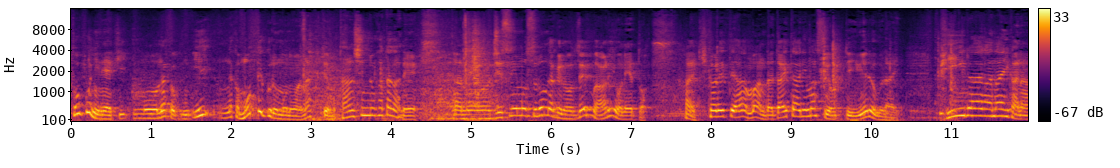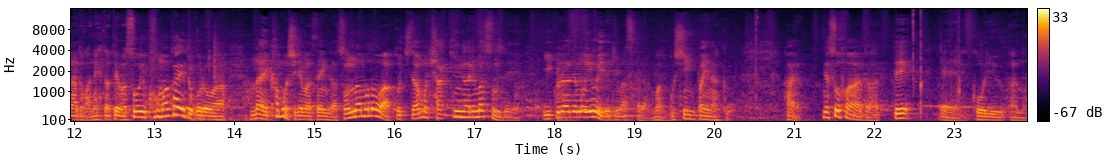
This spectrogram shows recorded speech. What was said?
特にねもうなんかいなんか持ってくるものはなくても単身の方がねあの自炊もするんだけど全部あるよねと、はい、聞かれてあまあ大体ありますよって言えるぐらい。ピーラーがないかなとかね。例えばそういう細かいところはないかもしれませんがそんなものはこちらも100均がありますんでいくらでも用意できますから、まあ、ご心配なく、はい、でソファーがあって、えー、こういうあの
